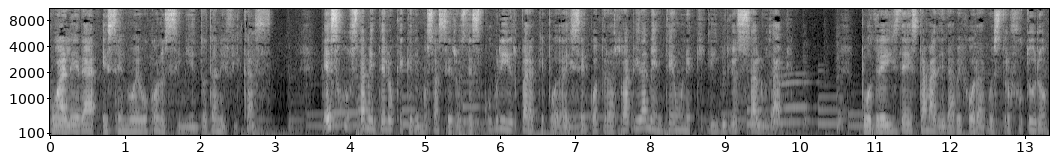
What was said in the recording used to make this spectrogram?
¿Cuál era ese nuevo conocimiento tan eficaz? Es justamente lo que queremos haceros descubrir para que podáis encontrar rápidamente un equilibrio saludable. Podréis de esta manera mejorar vuestro futuro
